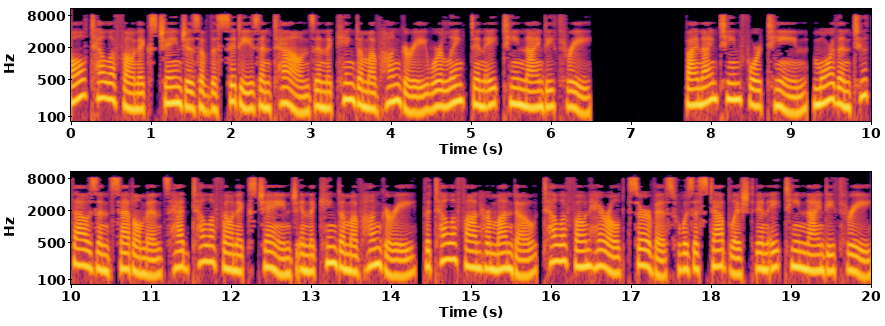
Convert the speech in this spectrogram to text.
All telephone exchanges of the cities and towns in the Kingdom of Hungary were linked in 1893. By 1914, more than 2,000 settlements had telephone exchange in the Kingdom of Hungary. The Telefon Hírmondó telephone herald service was established in 1893.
